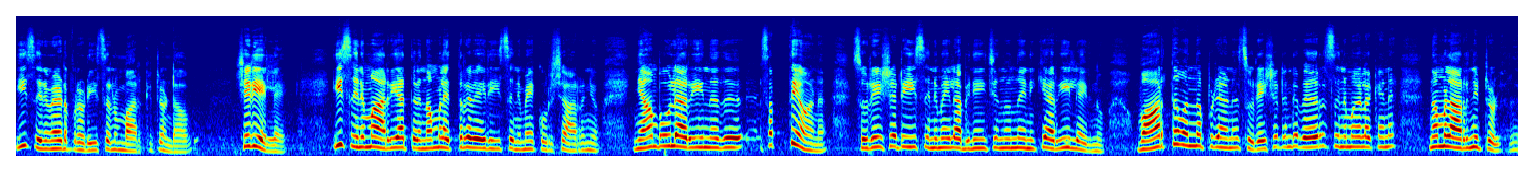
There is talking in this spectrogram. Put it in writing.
ഈ സിനിമയുടെ പ്രൊഡ്യൂസറും മാർക്കറ്റ് ഉണ്ടാവും. ശരിയല്ലേ? ഈ സിനിമ അറിയാത്തവർ നമ്മൾ എത്ര പേര് ഈ സിനിമയെക്കുറിച്ച് അറിഞ്ഞു? ഞാൻ പോലും അറിയുന്നത് സത്യമാണ്. സുരേഷ് ഏട്ടൻ ഈ സിനിമയിൽ അഭിനയിച്ചെന്നൊന്നും എനിക്ക് അറിയില്ലായിരുന്നു വാർത്ത വന്നപ്പോഴാണ് സുരേഷ് ഏട്ടന്റെ വേറെ സിനിമകളൊക്കെയാണ് നമ്മൾ അറിഞ്ഞിട്ടുള്ളത്.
